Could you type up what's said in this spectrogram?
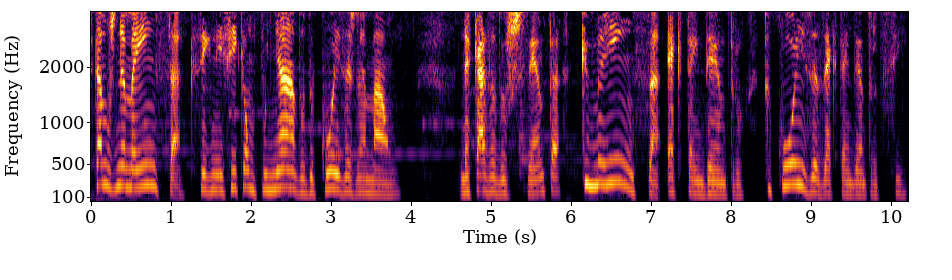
Estamos na mainça, que significa um punhado de coisas na mão. Na casa dos 60, que mainça é que tem dentro? Que coisas é que tem dentro de si?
